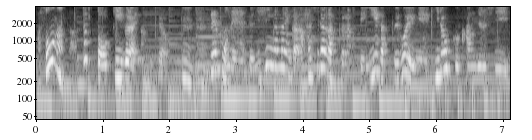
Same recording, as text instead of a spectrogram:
あ、そうなんだ。ちょっと大きいぐらいなんですよ。うんうん。でもね、自信がないから柱が少なくて家がすごいね、広く感じるし、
